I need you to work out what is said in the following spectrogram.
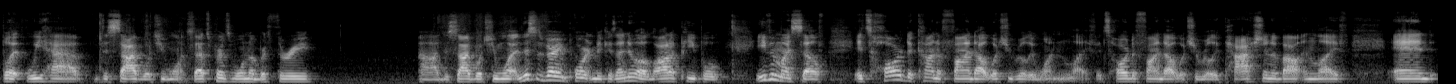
But we have decide what you want. So that's principle number three uh, decide what you want. And this is very important because I know a lot of people, even myself, it's hard to kind of find out what you really want in life. It's hard to find out what you're really passionate about in life. And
